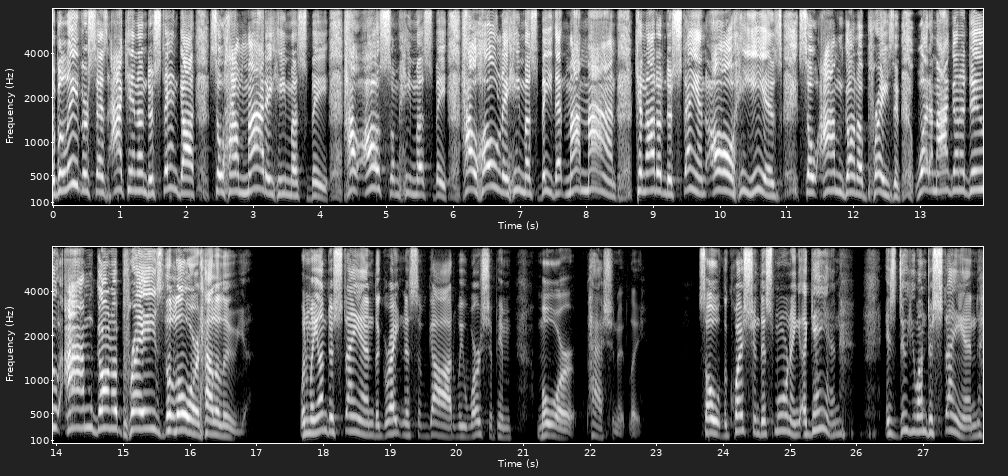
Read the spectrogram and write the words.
The believer says, I can understand God, so how mighty He must be, how awesome He must be, how holy He must be, that my mind cannot understand all He is, so I'm gonna praise Him. What am I gonna do? I'm gonna praise the Lord. Hallelujah. When we understand the greatness of God, we worship Him more passionately. So, the question this morning, again, is do you understand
